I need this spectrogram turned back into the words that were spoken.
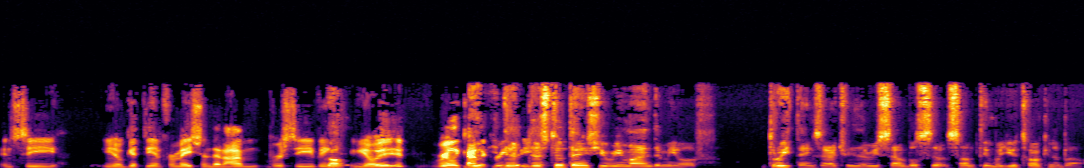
and see, you know, get the information that I'm receiving. Well, you know, it, it really kind of creepy. There's two things you reminded me of three things actually that resemble something what you're talking about.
